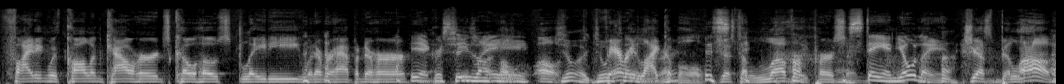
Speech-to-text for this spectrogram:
fighting with Colin Cowherd's co-host lady, whatever happened to her. Yeah, Kristine She's on- Leahy. Oh, oh, Joy- Joy very likable, right? just a lovely person, Stay in your lane. just beloved.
